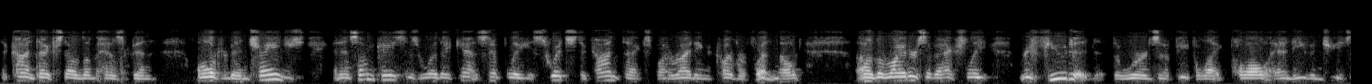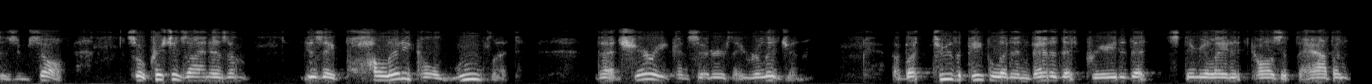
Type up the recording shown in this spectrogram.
the context of them has been altered and changed, and in some cases where they can't simply switch the context by writing a clever footnote, uh, the writers have actually refuted the words of people like Paul and even Jesus himself. So Christian Zionism is a political movement that Sherry considers a religion. Uh, but to the people that invented it, created it, stimulated it, caused it to happen,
